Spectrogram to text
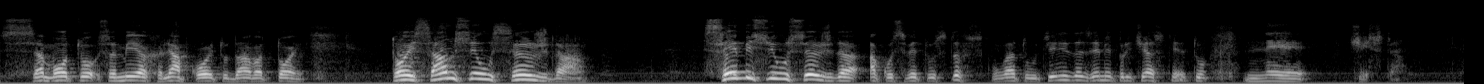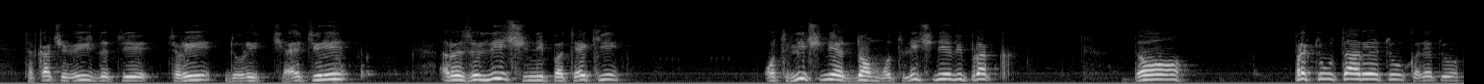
самото, самия хляб, който дава той, той сам се осъжда. Себе си осъжда, ако светостта, когато отиде да вземе причастието, не е чиста. Така че виждате три, дори четири различни пътеки от личния дом, от личния ви прак до пред ултарието, където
